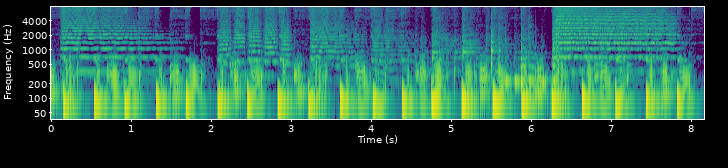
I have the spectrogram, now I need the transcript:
Thank you.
